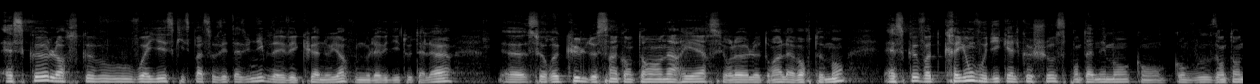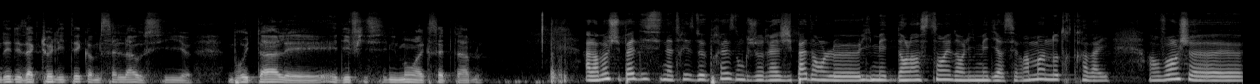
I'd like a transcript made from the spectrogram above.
Est-ce que lorsque vous voyez ce qui se passe aux États-Unis, vous avez vécu à New York, vous nous l'avez dit tout à l'heure, ce recul de 50 ans en arrière sur le droit à l'avortement, est-ce que votre crayon vous dit quelque chose spontanément quand, vous entendez des actualités comme celle-là aussi euh, brutales et, difficilement acceptables? Alors moi je suis pas dessinatrice de presse donc je réagis pas dans l'instant et dans l'immédiat. C'est vraiment un autre travail. En revanche, euh,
